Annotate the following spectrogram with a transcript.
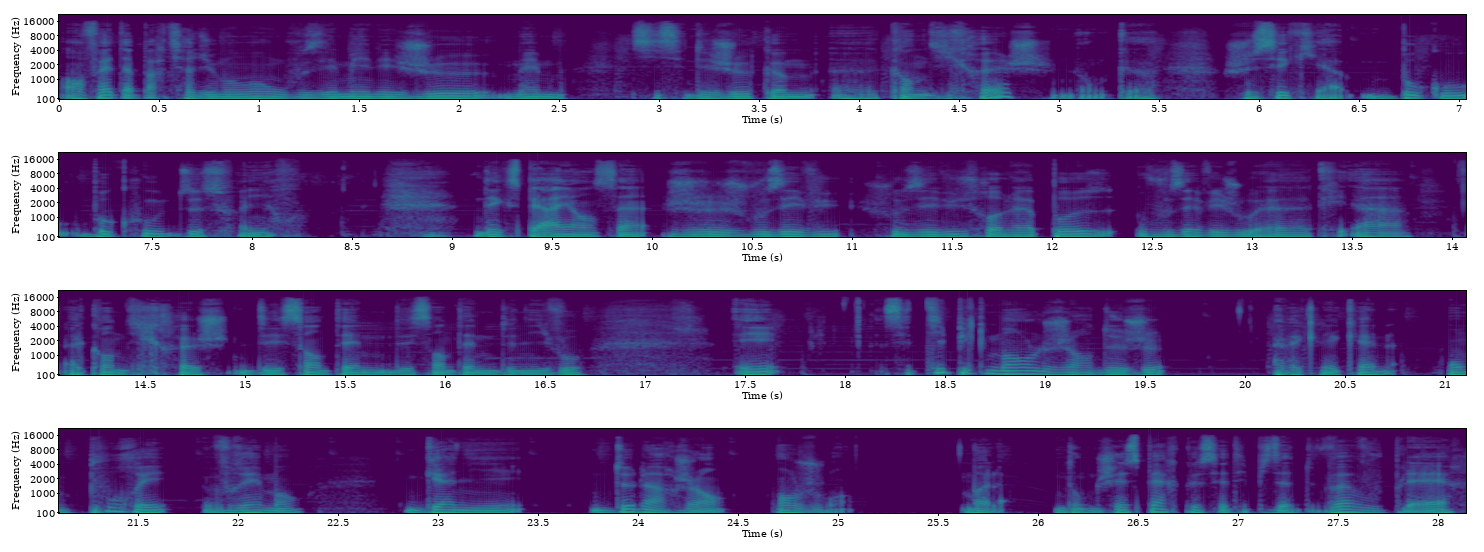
en fait, à partir du moment où vous aimez les jeux, même si c'est des jeux comme euh, Candy Crush, donc euh, je sais qu'il y a beaucoup, beaucoup de soignants d'expérience. Hein. Je, vous ai vu, je vous ai vu sur la pause. Vous avez joué à, à Candy Crush des centaines, des centaines de niveaux, et c'est typiquement le genre de jeu avec lesquels on pourrait vraiment gagner de l'argent en jouant. Voilà. Donc j'espère que cet épisode va vous plaire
